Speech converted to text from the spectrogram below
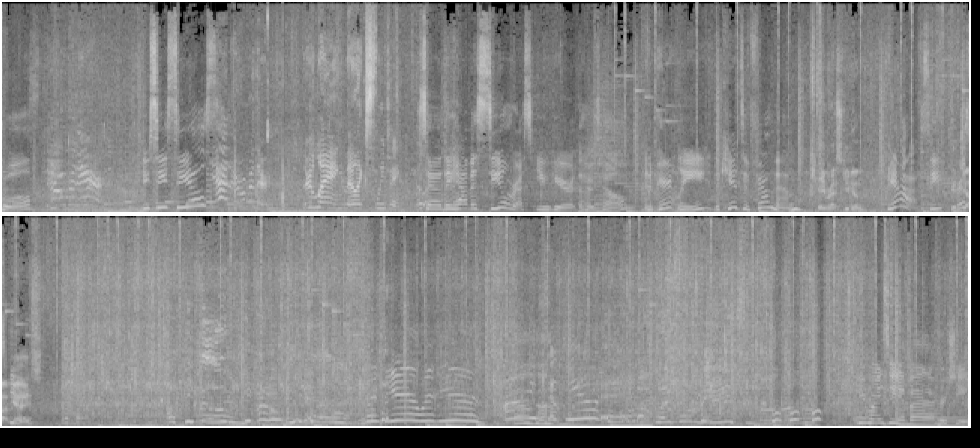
cool. They're over there. You see seals? They're laying. They're like sleeping. So they have a seal rescue here at the hotel, and apparently the kids have found them. They rescued him. Yeah, see? Good job, Rescue. guys. We're here, we're here. He reminds me of uh, Hershey.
